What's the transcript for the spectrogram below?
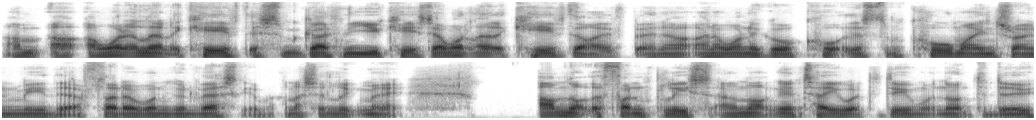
I'm I want to learn to cave." There's some guy from the UK, so I want to learn to cave dive, and I, and I want to go. Co- there's some coal mines around me that are flooded. I want to go investigate. them." And I said, "Look, mate, I'm not the fun police. I'm not going to tell you what to do and what not to do.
